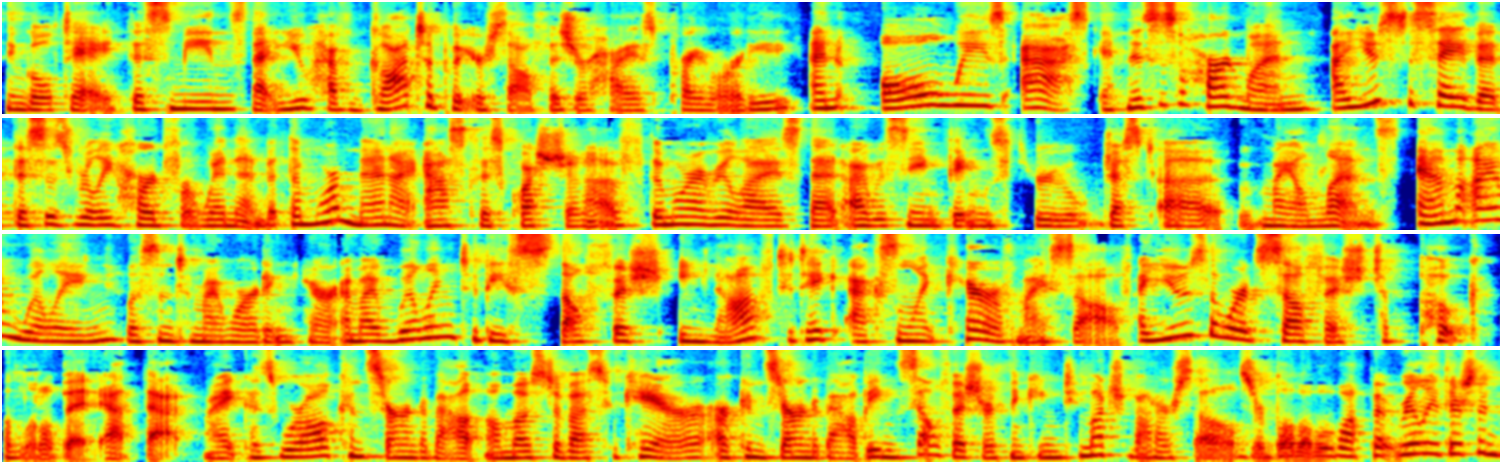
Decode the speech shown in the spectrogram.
single day. This means that you have got to put yourself as your highest priority and always ask. And this is a hard one. I used to say that this is really hard for women, but the more men I ask this question of, the more I realized that I was seeing things through just uh, my own lens. Am I willing, listen to my wording here, am I willing to be selfish enough to take excellent care of myself? I use the word selfish to poke a little bit at that, right? Because we're all concerned about, well, most of us who care are concerned about being selfish or thinking too much about ourselves or blah, blah, blah, blah. But really, there's a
